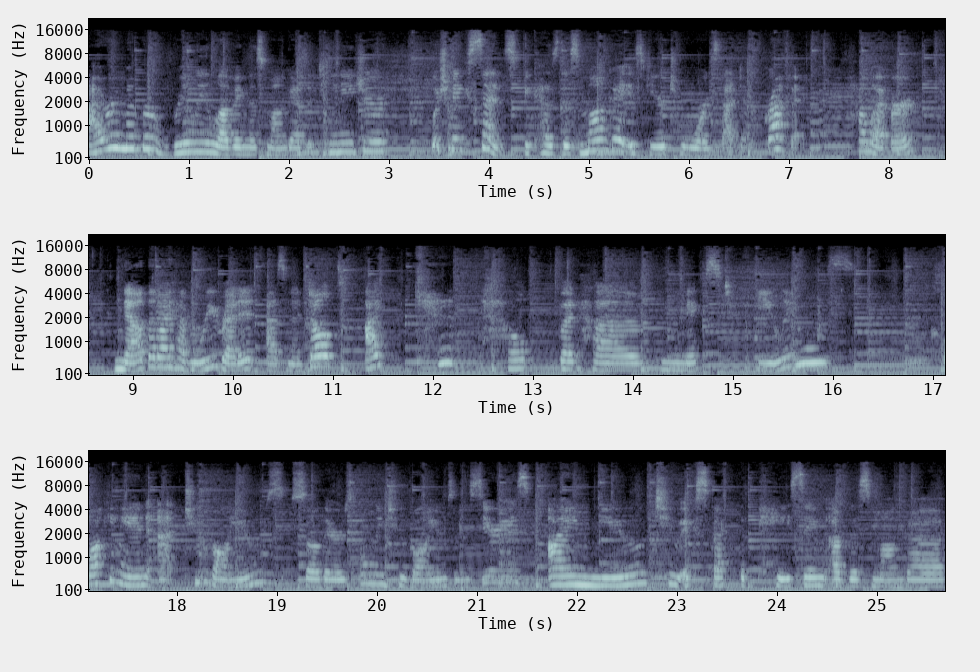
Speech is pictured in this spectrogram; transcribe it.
I remember really loving this manga as a teenager, which makes sense because this manga is geared towards that demographic. However, now that I have reread it as an adult, I can't help but have mixed feelings. Clocking in at two volumes, so there's only two volumes in the series, I knew to expect the pacing of this manga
